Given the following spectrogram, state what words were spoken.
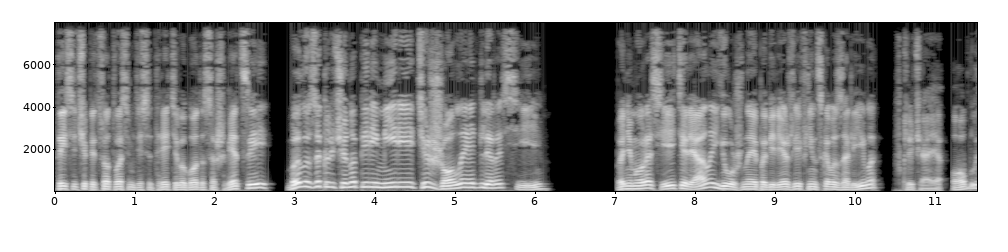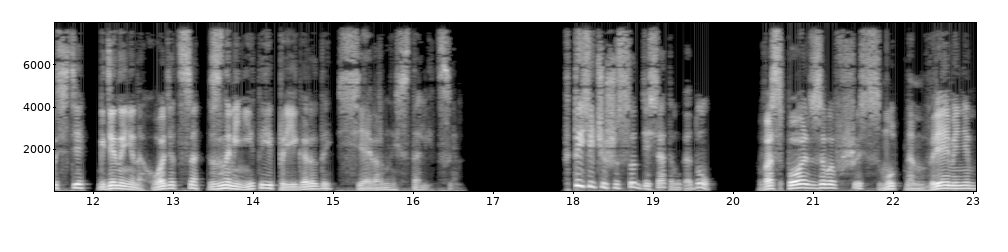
1583 года со Швецией было заключено перемирие тяжелое для России. По нему Россия теряла южное побережье Финского залива, включая области, где ныне находятся знаменитые пригороды северной столицы. В 1610 году, воспользовавшись смутным временем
